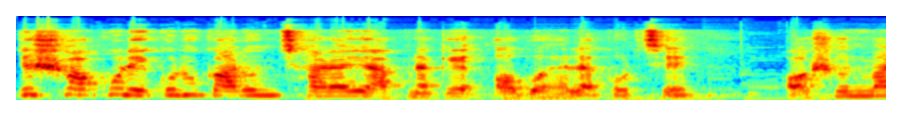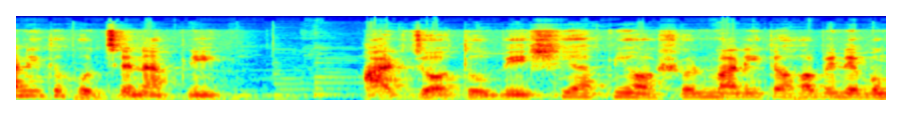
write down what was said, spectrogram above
যে সকলে কোনো কারণ ছাড়াই আপনাকে অবহেলা করছে। অসম্মানিত হচ্ছেন আপনি। আর যত বেশি আপনি অসম্মানিত হবেন এবং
